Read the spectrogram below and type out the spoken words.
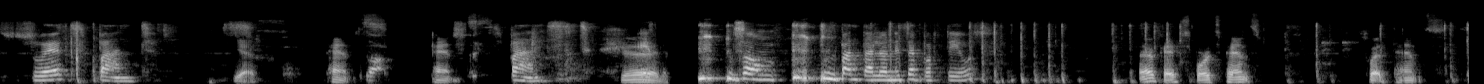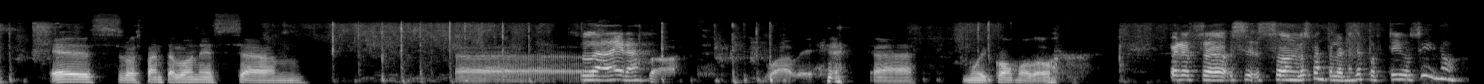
Sweatpant. Yes. Pants. So- Pants. pants. Good. Son pantalones deportivos. Okay, sports pants, sweat pants. Es los pantalones um, ah, Sudadera. soft, suave, ah, muy cómodo. Pero so- so- son los pantalones deportivos, sí, ¿no?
